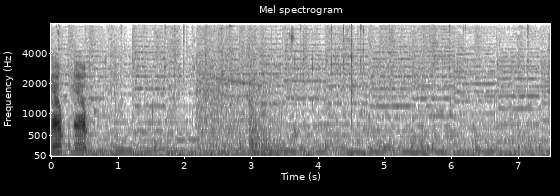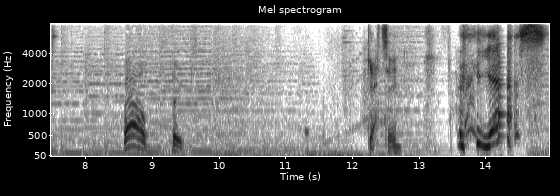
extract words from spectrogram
Out, out. Well, boots. Get in. yes.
